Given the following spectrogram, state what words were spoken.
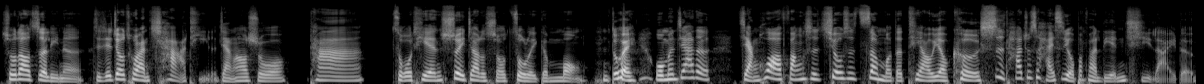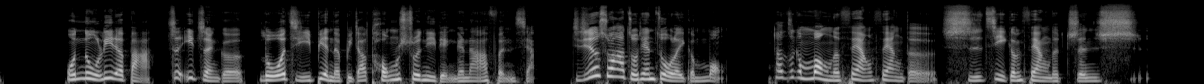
说到这里呢，姐姐就突然岔题了，讲到说她昨天睡觉的时候做了一个梦。对我们家的讲话方式就是这么的跳跃，可是它就是还是有办法连起来的。我努力的把这一整个逻辑变得比较通顺一点，跟大家分享。姐姐就说她昨天做了一个梦，她这个梦呢非常非常的实际跟非常的真实。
